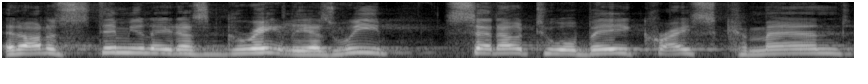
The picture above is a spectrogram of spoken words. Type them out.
It ought to stimulate us greatly as we set out to obey Christ's command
